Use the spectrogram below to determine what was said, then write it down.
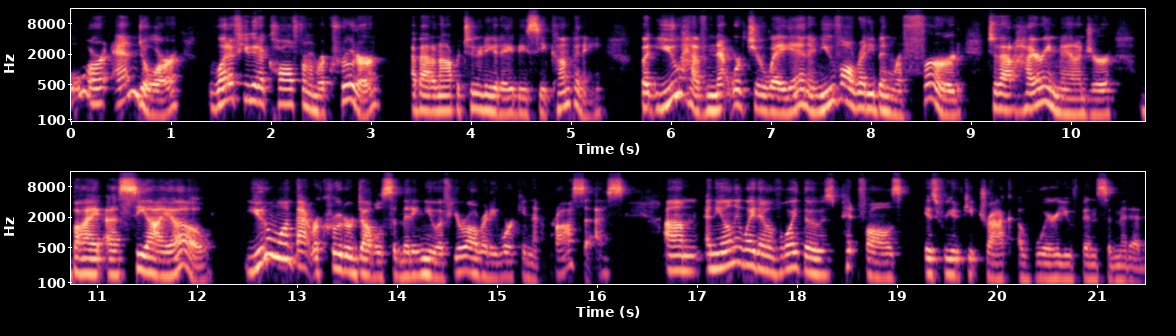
or and or what if you get a call from a recruiter about an opportunity at abc company but you have networked your way in and you've already been referred to that hiring manager by a CIO. You don't want that recruiter double submitting you if you're already working that process. Um, and the only way to avoid those pitfalls is for you to keep track of where you've been submitted.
